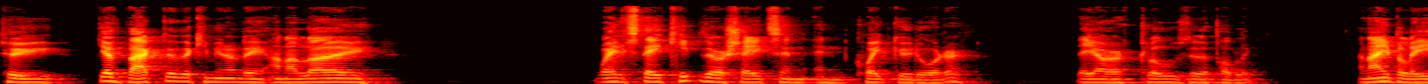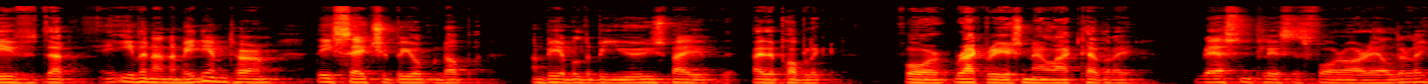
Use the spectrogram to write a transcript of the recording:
to give back to the community and allow, whilst they keep their sites in, in quite good order, they are closed to the public. And I believe that even in the medium term, these sites should be opened up and be able to be used by by the public for recreational activity, resting places for our elderly.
